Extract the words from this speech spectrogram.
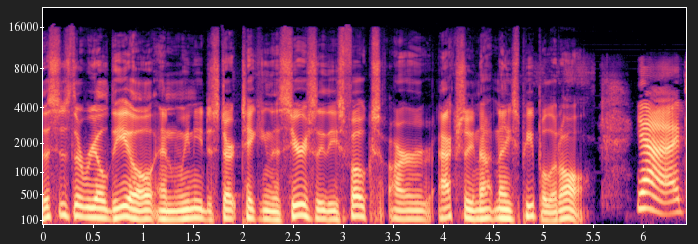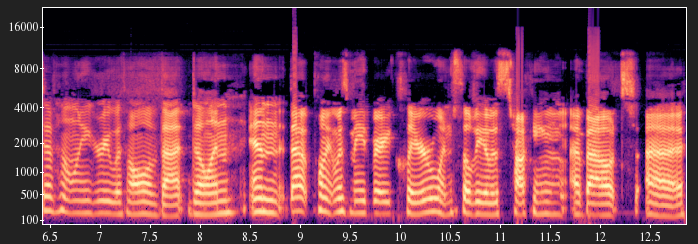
this is the real deal, and we need to start taking this seriously. These folks are actually not nice people at all. Yeah, I definitely agree with all of that, Dylan. And that point was made very clear when Sylvia was talking about. Uh,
